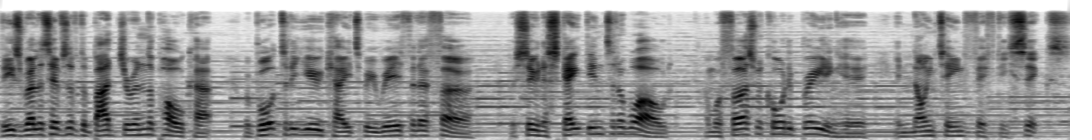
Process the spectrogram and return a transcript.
These relatives of the badger and the polecat were brought to the UK to be reared for their fur, but soon escaped into the wild and were first recorded breeding here in 1956.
